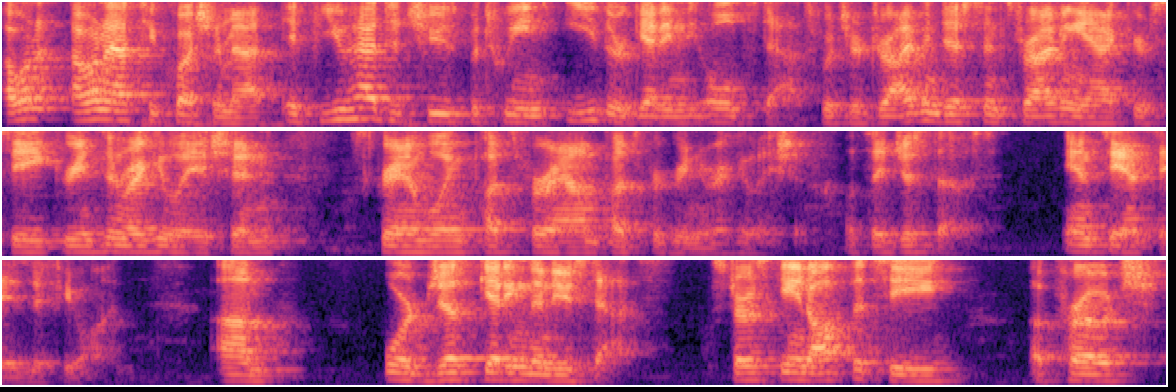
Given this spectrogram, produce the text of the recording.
I want to I want to ask you a question, Matt. If you had to choose between either getting the old stats, which are driving distance, driving accuracy, greens and regulation, scrambling, putts per round, putts per green regulation. Let's say just those, and sand saves if you want, um, or just getting the new stats: strokes gained off the tee, approach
